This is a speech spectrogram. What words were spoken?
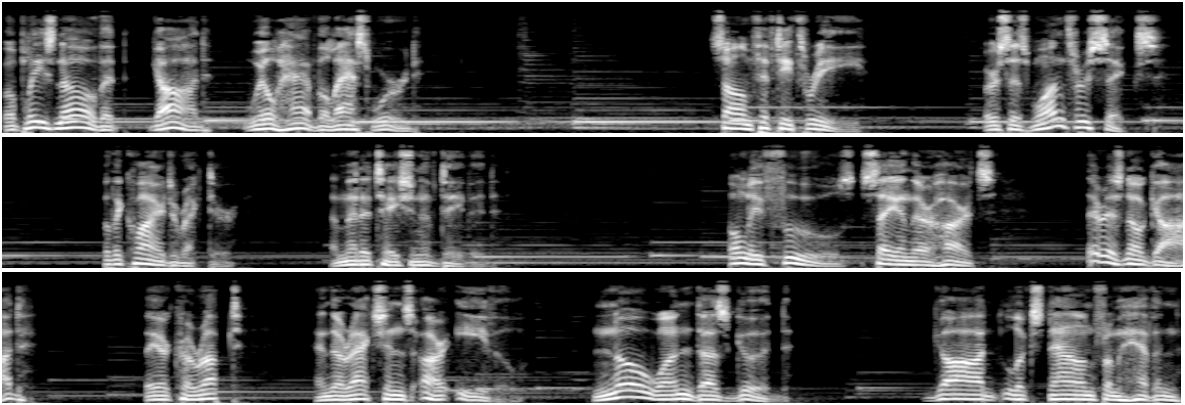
Well, please know that God will have the last word. Psalm 53, verses 1 through 6, for the choir director, a meditation of David. Only fools say in their hearts, There is no God. They are corrupt, and their actions are evil. No one does good. God looks down from heaven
